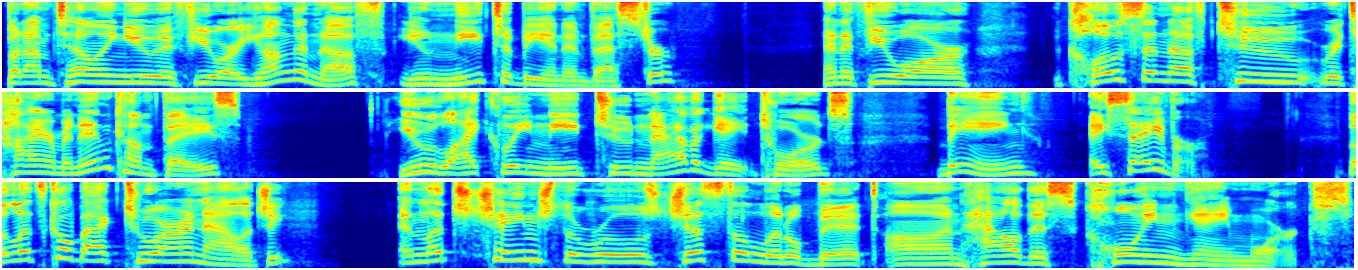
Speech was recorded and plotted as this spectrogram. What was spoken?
But I'm telling you, if you are young enough, you need to be an investor. And if you are close enough to retirement income phase, you likely need to navigate towards being a saver. But let's go back to our analogy and let's change the rules just a little bit on how this coin game works.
